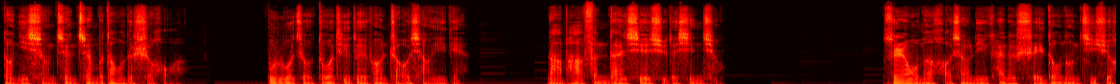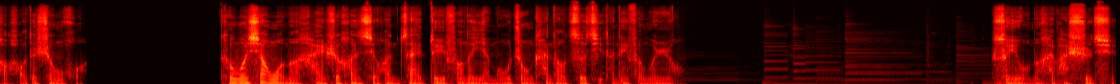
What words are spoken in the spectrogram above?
当你想见见不到的时候啊，不如就多替对方着想一点，哪怕分担些许的心情。虽然我们好像离开了谁都能继续好好的生活，可我想我们还是很喜欢在对方的眼眸中看到自己的那份温柔，所以我们害怕失去，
